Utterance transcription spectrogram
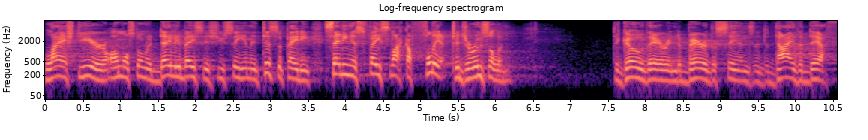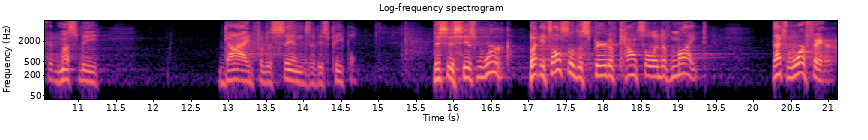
last year, almost on a daily basis. You see him anticipating, setting his face like a flit to Jerusalem to go there and to bear the sins and to die the death that must be died for the sins of his people. This is his work. But it's also the spirit of counsel and of might. That's warfare.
